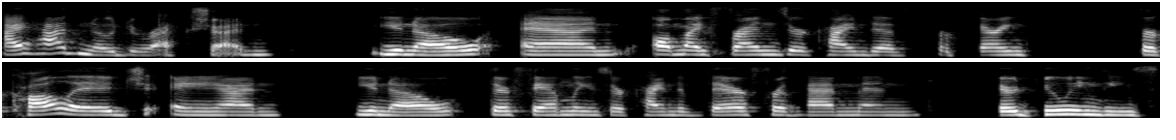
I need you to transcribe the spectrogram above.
I had no direction, you know, and all my friends are kind of preparing for college and, you know, their families are kind of there for them and they're doing these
